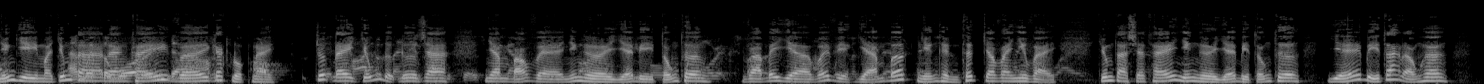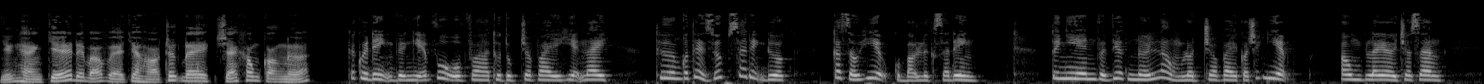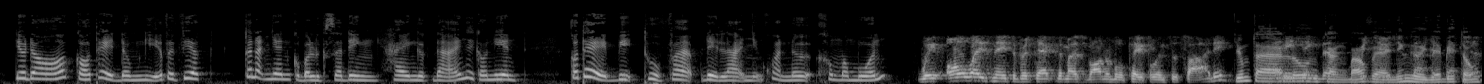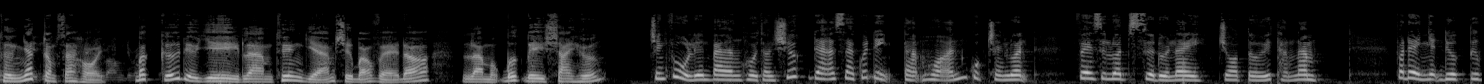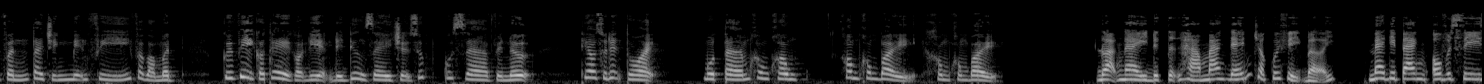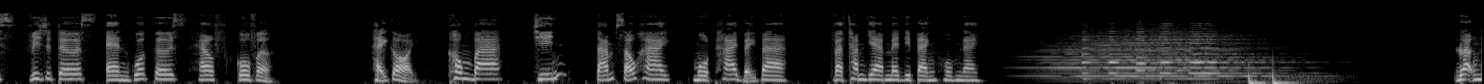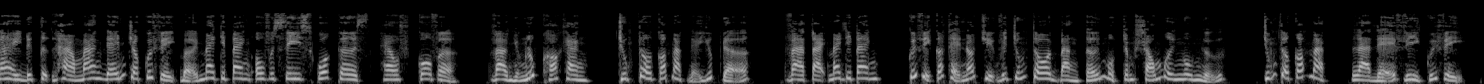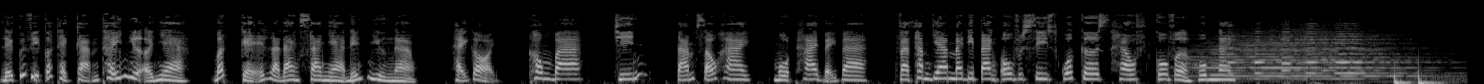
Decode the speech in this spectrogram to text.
những gì mà chúng ta đang thấy với các luật này, trước đây chúng được đưa ra nhằm bảo vệ những người dễ bị tổn thương và bây giờ với việc giảm bớt những hình thức cho vay như vậy, chúng ta sẽ thấy những người dễ bị tổn thương, dễ bị tác động hơn. Những hạn chế để bảo vệ cho họ trước đây sẽ không còn nữa. Các quy định về nghĩa vụ và thủ tục cho vay hiện nay thường có thể giúp xác định được các dấu hiệu của bạo lực gia đình. Tuy nhiên, với việc nới lỏng luật cho vay có trách nhiệm, ông Blair cho rằng điều đó có thể đồng nghĩa với việc các nạn nhân của bạo lực gia đình hay ngược đái người cao niên – có thể bị thủ phạm để lại những khoản nợ không mong muốn. Chúng ta luôn cần bảo vệ những người dễ bị tổn thương nhất trong xã hội. Bất cứ điều gì làm thuyên giảm sự bảo vệ đó là một bước đi sai hướng. Chính phủ liên bang hồi tháng trước đã ra quyết định tạm hoãn cuộc tranh luận về dự luật sửa đổi này cho tới tháng 5. Và để nhận được tư vấn tài chính miễn phí và bảo mật, quý vị có thể gọi điện đến đường dây trợ giúp quốc gia về nợ theo số điện thoại 1800 007 007. Đoạn này được tự hào mang đến cho quý vị bởi Medibank Overseas Visitors and Workers Health Cover. Hãy gọi 03 9 862 1273 và tham gia Medibank hôm nay. Đoạn này được tự hào mang đến cho quý vị bởi Medibank Overseas Workers Health Cover. Vào những lúc khó khăn, Chúng tôi có mặt để giúp đỡ. Và tại Medibank, quý vị có thể nói chuyện với chúng tôi bằng tới 160 ngôn ngữ. Chúng tôi có mặt là để vì quý vị, để quý vị có thể cảm thấy như ở nhà, bất kể là đang xa nhà đến nhường nào. Hãy gọi 03 9 862 1273 và tham gia Medibank Overseas Workers Health Cover hôm nay.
